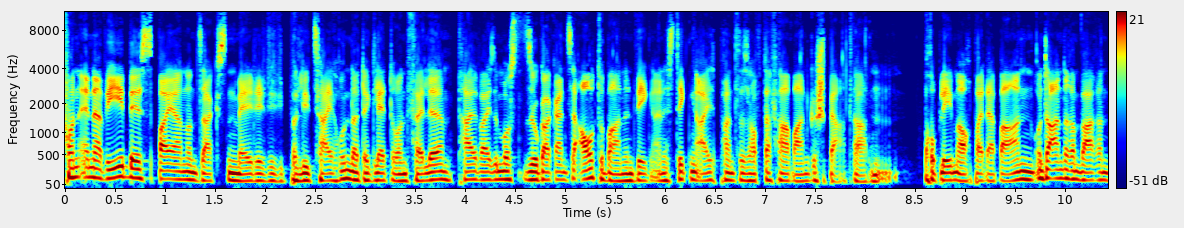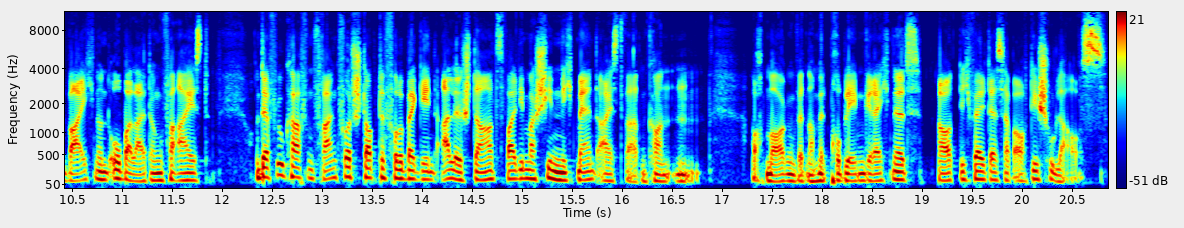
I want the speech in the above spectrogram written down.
Von NRW bis Bayern und Sachsen meldete die Polizei hunderte Kletterunfälle. Teilweise mussten sogar ganze Autobahnen wegen eines dicken Eispanzers auf der Fahrbahn gesperrt werden. Probleme auch bei der Bahn. Unter anderem waren Weichen und Oberleitungen vereist. Und der Flughafen Frankfurt stoppte vorübergehend alle Starts, weil die Maschinen nicht mehr enteist werden konnten. Auch morgen wird noch mit Problemen gerechnet. Örtlich fällt deshalb auch die Schule aus.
